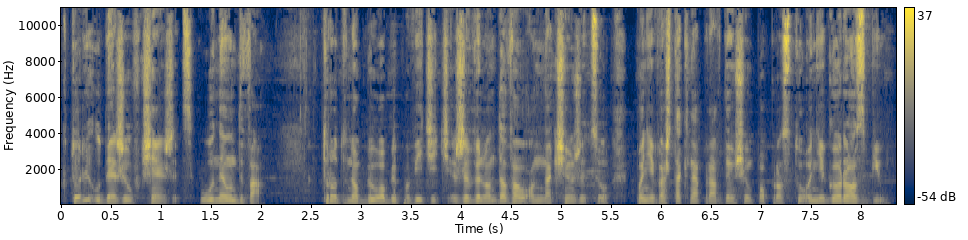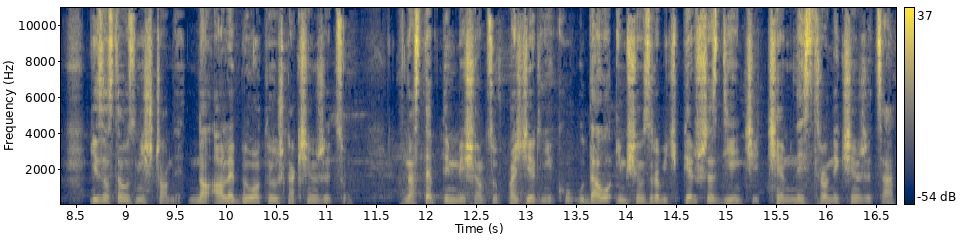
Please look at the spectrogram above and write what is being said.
który uderzył w Księżyc, Lunę 2. Trudno byłoby powiedzieć, że wylądował on na Księżycu, ponieważ tak naprawdę się po prostu o niego rozbił i został zniszczony. No ale było to już na Księżycu. W następnym miesiącu, w październiku, udało im się zrobić pierwsze zdjęcie ciemnej strony Księżyca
